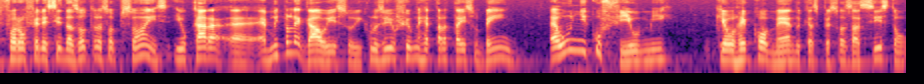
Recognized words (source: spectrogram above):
foram oferecidas outras opções e o cara. eh, é muito legal isso. Inclusive, o filme retrata isso bem. É o único filme que eu recomendo que as pessoas assistam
